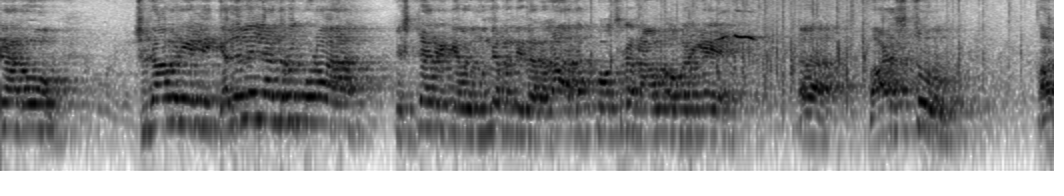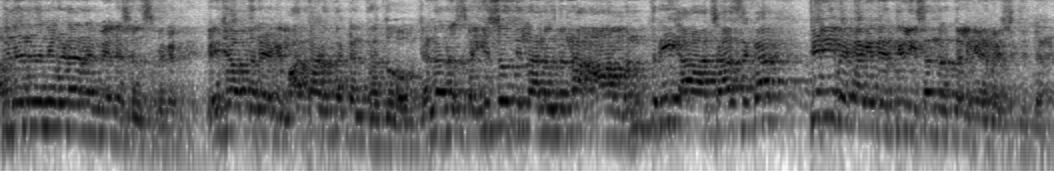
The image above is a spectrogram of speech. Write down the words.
ನಾನು ಚುನಾವಣೆಯಲ್ಲಿ ಗೆಲ್ಲಲಿಲ್ಲ ಅಂದರೂ ಕೂಡ ಕೃಷ್ಣಾರೆಡ್ಡಿ ಅವರು ಮುಂದೆ ಬಂದಿದ್ದಾರಲ್ಲ, ಅದಕ್ಕೋಸ್ಕರ ನಾವು ಅವರಿಗೆ ಬಹಳಷ್ಟು ಅಭಿನಂದನೆಗಳನ್ನ ಮೇಲೆ ಸಲ್ಲಿಸಬೇಕಾಗಿದೆ. ಬೇಜವಾಬ್ದಾರಿಯಾಗಿ ಮಾತಾಡತಕ್ಕಂಥದ್ದು ಜನರು ಸಹಿಸೋದಿಲ್ಲ ಅನ್ನೋದನ್ನ ಆ ಮಂತ್ರಿ, ಆ ಶಾಸಕ ತಿಳಿಬೇಕಾಗಿದೆ ಅಂತೇಳಿ ಈ ಸಂದರ್ಭದಲ್ಲಿ ಹೇಳ ಬಯಸುತ್ತಿದ್ದೇನೆ.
